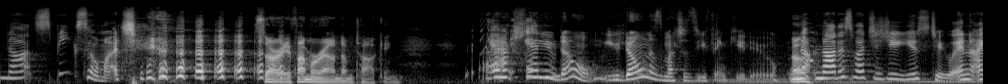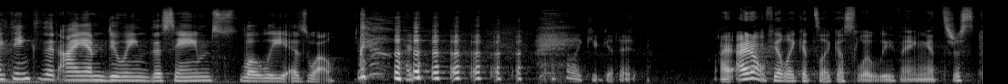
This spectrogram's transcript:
not speak so much. Sorry, if I'm around, I'm talking. Actually, and- you don't. You don't as much as you think you do. Oh. not, not as much as you used to. And I think that I am doing the same slowly as well. I feel like you get it. I, I don't feel like it's like a slowly thing. It's just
